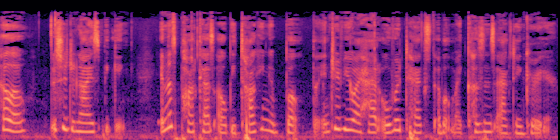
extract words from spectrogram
Hello, this is Janai speaking. In this podcast, I'll be talking about the interview I had over text about my cousin's acting career.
